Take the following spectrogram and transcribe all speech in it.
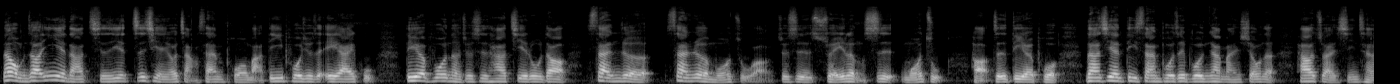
那我们知道英业达其实之前有涨三波嘛，第一波就是 AI 股，第二波呢就是它介入到散热散热模组哦，就是水冷式模组，好，这是第二波。那现在第三波这波应该蛮凶的，它要转型成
